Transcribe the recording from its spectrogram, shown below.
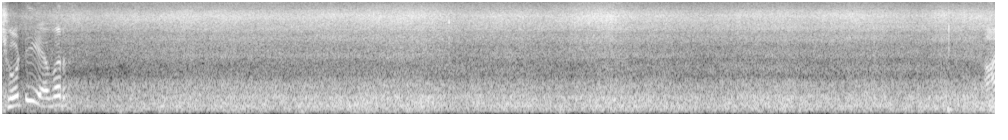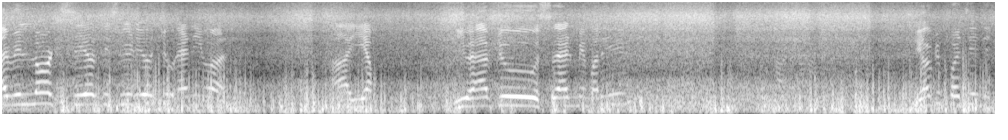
छोटी है, पर I will not share this video to anyone. Uh, yep. You have to send me money. You have to purchase it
